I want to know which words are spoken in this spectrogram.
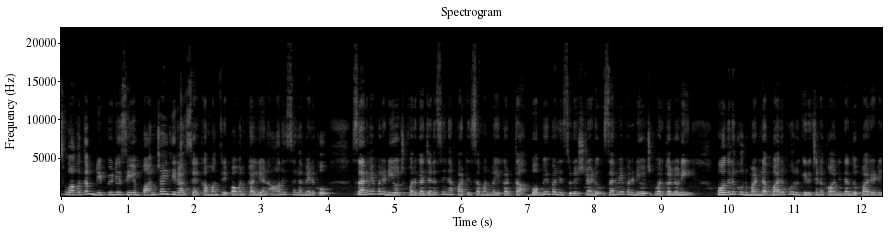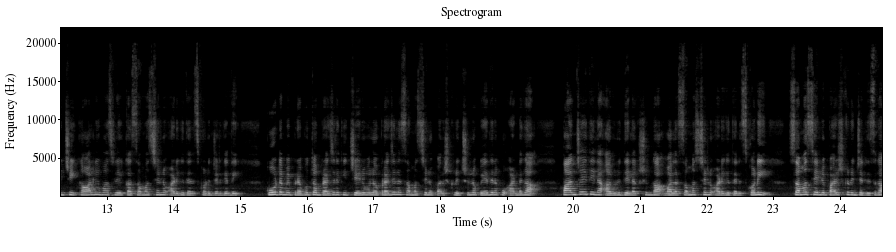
స్వాగతం. డిప్యూటీ సీఎం పంచాయతీరాజ్ శాఖ మంత్రి పవన్ కళ్యాణ్ ఆదేశాల మేరకు సర్వేపల్లి నియోజకవర్గ జనసేన పార్టీ సమన్వయకర్త బొబ్బేపల్లి సురేష్ నాయుడు సర్వేపల్లి నియోజకవర్గంలోని పొదలకూరు మండలం మరుపూరు గిరిజన కాలనీ నందు పర్యటించి కాలనీవాసుల యొక్క సమస్యలను అడిగి తెలుసుకోవడం జరిగింది. కూటమి ప్రభుత్వం ప్రజలకి చేరువలో ప్రజల సమస్యలు పరిష్కరించడంలో పేదలకు అండగా పంచాయతీల అభివృద్ధి లక్ష్యంగా వాళ్ళ సమస్యలు అడిగి తెలుసుకొని సమస్యలను పరిష్కరించే దిశగా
